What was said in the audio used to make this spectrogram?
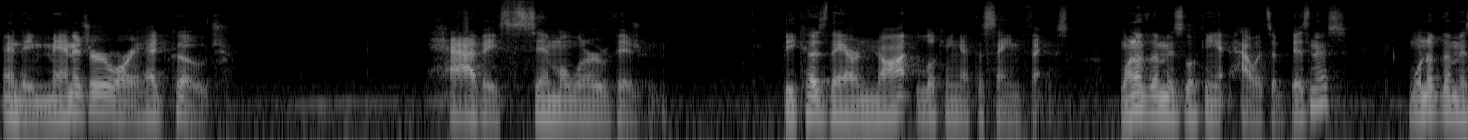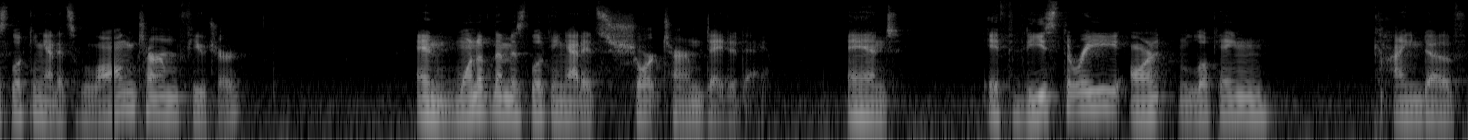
and a manager or a head coach have a similar vision because they are not looking at the same things. One of them is looking at how it's a business, one of them is looking at its long term future, and one of them is looking at its short term day to day. And if these three aren't looking kind of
